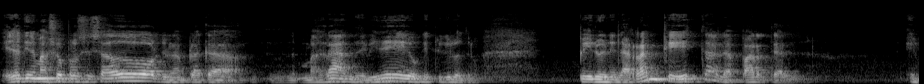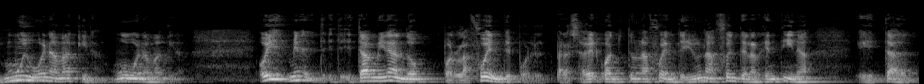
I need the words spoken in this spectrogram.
Ella tiene mayor procesador, tiene una placa más grande de video, que esto y que lo otro. Pero en el arranque esta, la parte al... Es muy buena máquina, muy buena máquina. Hoy, miren, estaba mirando por la fuente, por para saber cuánto está una fuente, y una fuente en Argentina está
